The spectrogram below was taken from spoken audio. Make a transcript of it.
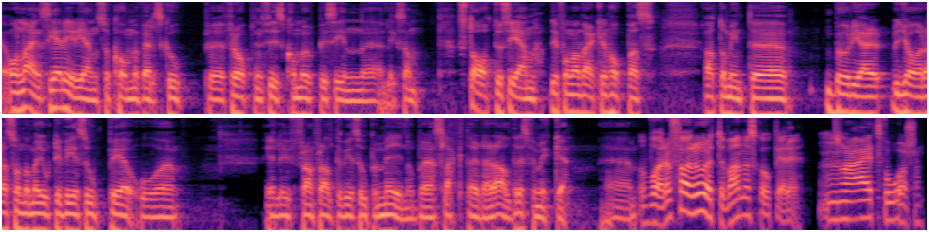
eh, online-serier igen så kommer väl Scoop förhoppningsvis komma upp i sin eh, liksom, status igen. Det får man verkligen hoppas att de inte börjar göra som de har gjort i VSOP och eller framförallt i VSOP Main och börja slakta det där alldeles för mycket. Eh, Och var det förra året du vann en Scope? Mm, nej, två år sean.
